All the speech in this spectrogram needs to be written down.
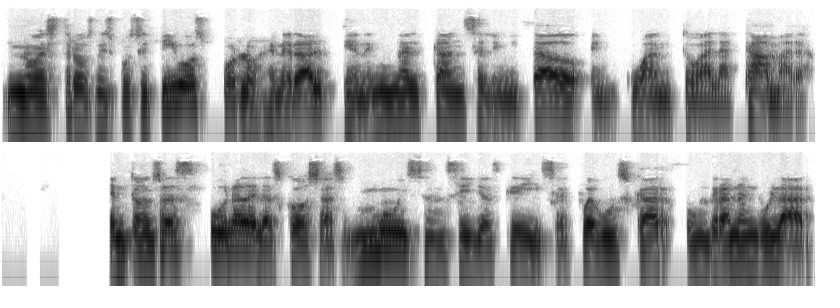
Nuestros dispositivos por lo general tienen un alcance limitado en cuanto a la cámara. Entonces, una de las cosas muy sencillas que hice fue buscar un gran angular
